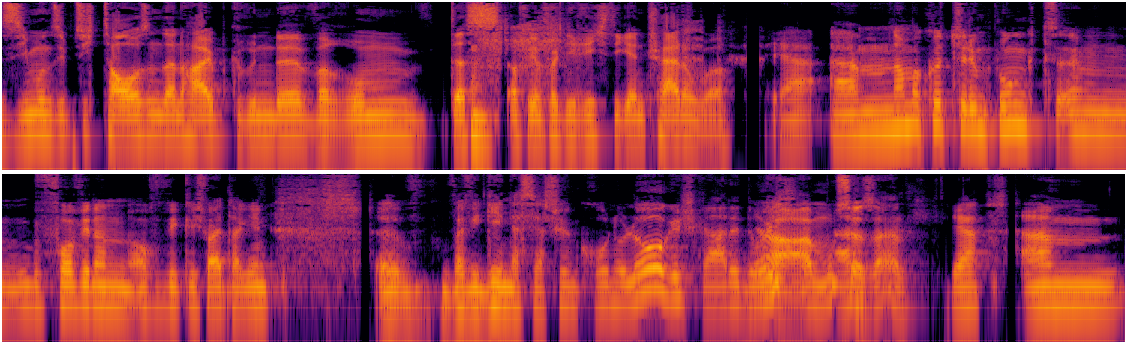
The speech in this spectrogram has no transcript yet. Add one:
77.000 Gründe, warum das auf jeden Fall die richtige Entscheidung war. Ja, ähm, nochmal kurz zu dem Punkt, ähm, bevor wir dann auch wirklich weitergehen, äh, weil wir gehen das ja schön chronologisch gerade durch. Ja, muss ja ähm, sein. Ja, ähm,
